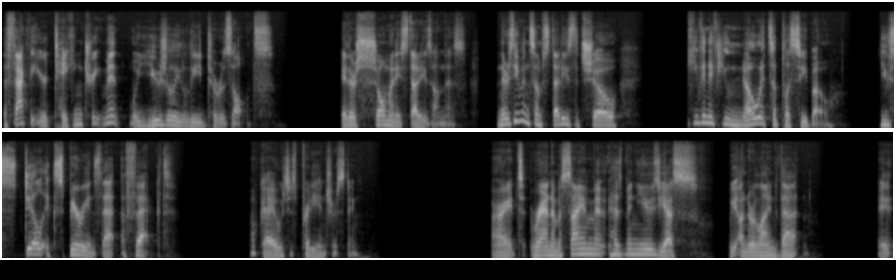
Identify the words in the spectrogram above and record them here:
the fact that you're taking treatment will usually lead to results. Okay, there's so many studies on this. And there's even some studies that show even if you know it's a placebo, you still experience that effect. Okay, which is pretty interesting. All right, random assignment has been used. Yes, we underlined that. The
